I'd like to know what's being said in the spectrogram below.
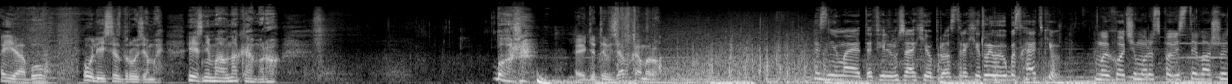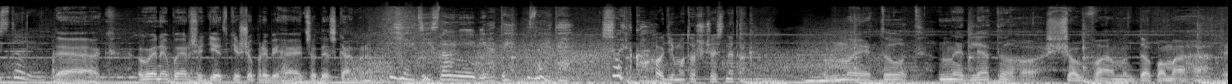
Я був у лісі з друзями і знімав на камеру. Боже. Еді, ти взяв камеру? Знімаєте фільм жахів про страхітливих безхатьків? Ми хочемо розповісти вашу історію. Так, ви не перші дітки, що прибігають сюди з камерами. Я дійсно вмію бігати. Знаєте, швидко. Ходімо, тут щось не так. Ми тут не для того, щоб вам допомагати.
